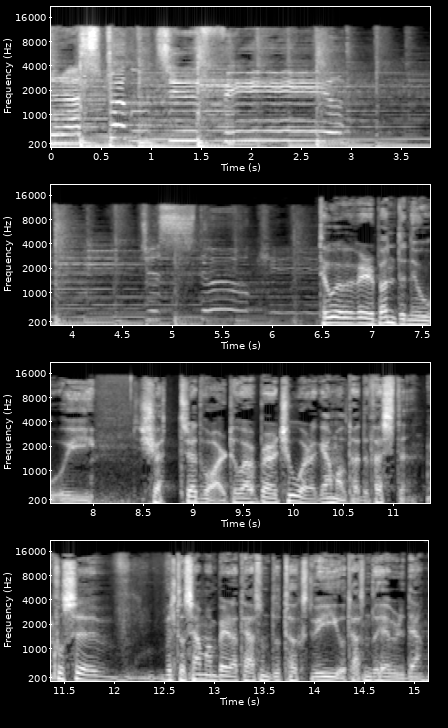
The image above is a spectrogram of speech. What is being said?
That I struggle to feel just okay. Tu har varit bönde nu i kött träd var. Du var bara 20 år gammal hade festen. Hur vill du sammanbära det som du tökst vi och det som du häver i det?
